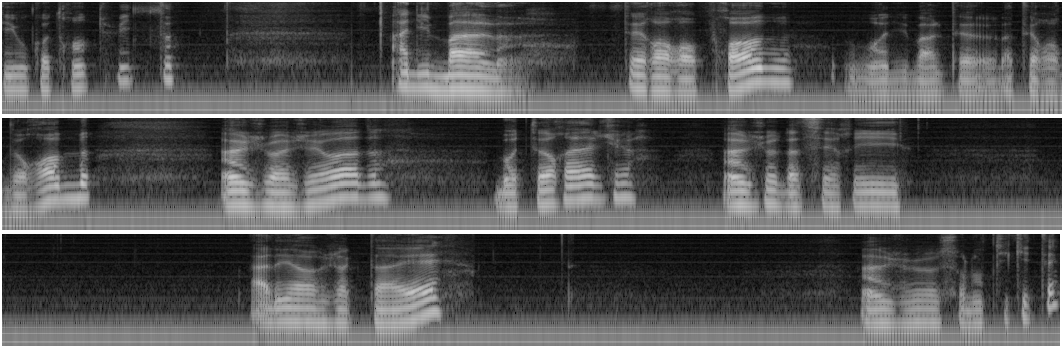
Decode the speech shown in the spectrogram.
Ici Ouko 38. Animal Terror of Rome, ou Animal la terreur de Rome. Un jeu à géode, Motor Edge, un jeu de la série Aléa Jactae, un jeu sur l'Antiquité,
